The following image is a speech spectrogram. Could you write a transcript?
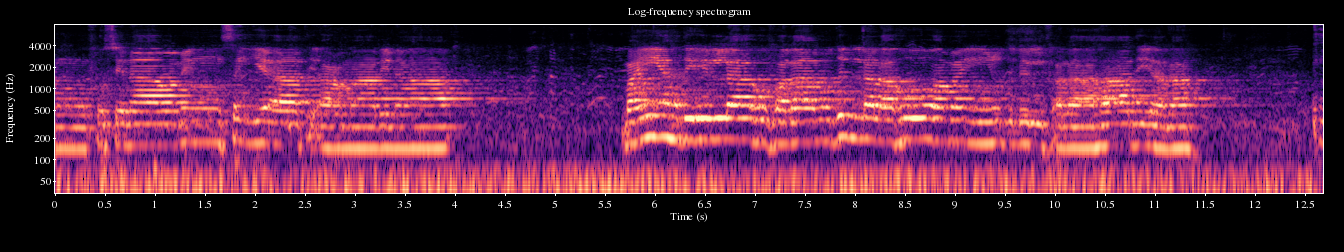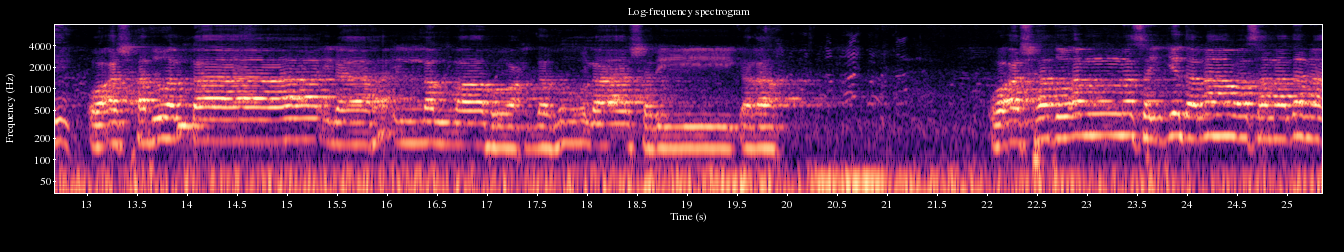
أنفسنا ومن سيئات أعمالنا من يهده الله فلا مضل له ومن يضلل فلا هادي له وأشهد أن لا إله إلا الله وحده لا شريك له وأشهد أن سيدنا وسندنا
